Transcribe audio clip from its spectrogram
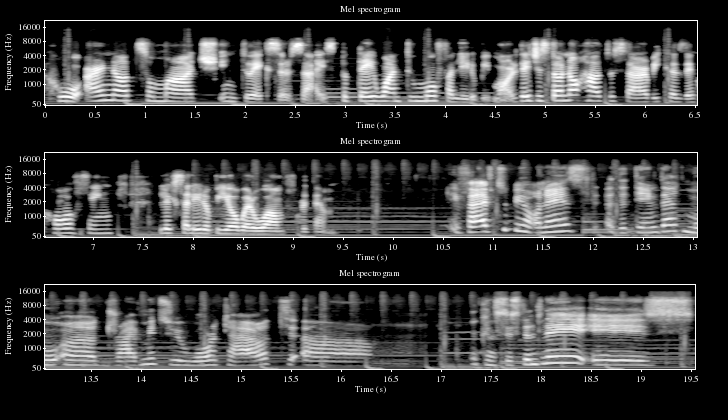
who are not so much into exercise but they want to move a little bit more? They just don't know how to start because the whole thing looks a little bit overwhelmed for them If I have to be honest, the thing that mo- uh, drive me to work out um, consistently is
